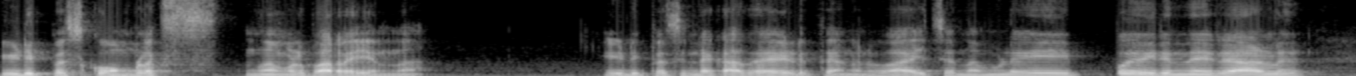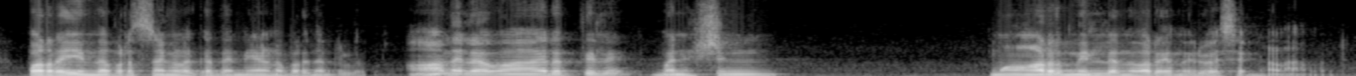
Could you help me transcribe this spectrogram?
ഇഡിപ്പസ് കോംപ്ലക്സ് എന്ന് നമ്മൾ പറയുന്ന ഇഡിപ്പസിന്റെ കഥ എടുത്ത് അങ്ങനെ വായിച്ച നമ്മൾ ഇപ്പോൾ ഇരുന്ന ഒരാൾ പറയുന്ന പ്രശ്നങ്ങളൊക്കെ തന്നെയാണ് പറഞ്ഞിട്ടുള്ളത്. ആ നിലവാരത്തിൽ മനുഷ്യൻ മാറുന്നില്ലെന്ന് പറയുന്ന ഒരു വശം കാണാൻ പറ്റും.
